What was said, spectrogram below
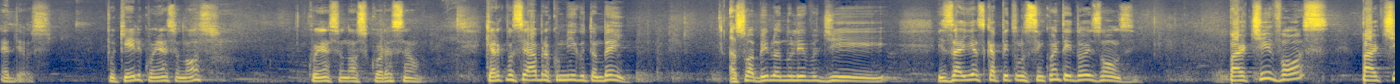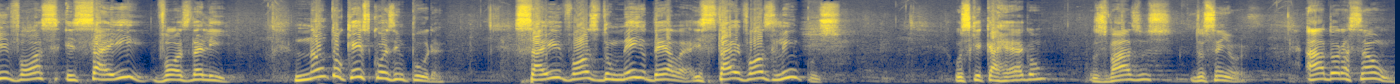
É Deus porque Ele conhece o nosso, conhece o nosso coração. Quero que você abra comigo também a sua Bíblia no livro de Isaías capítulo 52, 11. Parti vós, parti vós e saí vós dali. Não toqueis coisa impura. Saí vós do meio dela, estai vós limpos. Os que carregam os vasos do Senhor. A adoração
